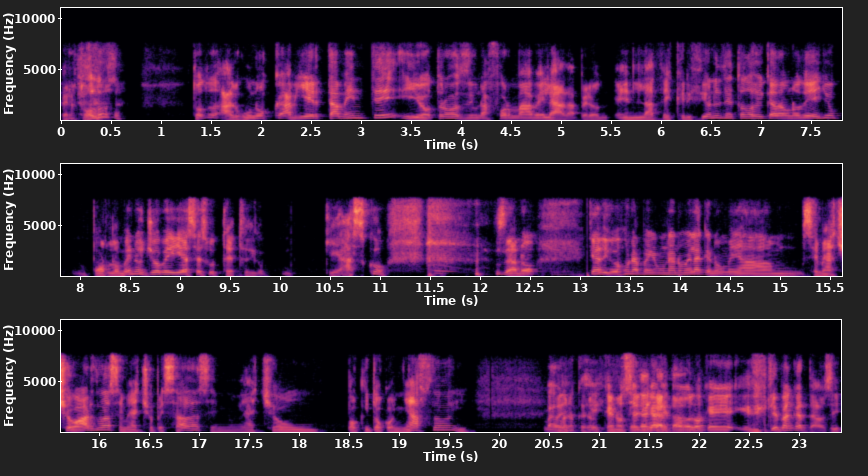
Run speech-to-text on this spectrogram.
Pero todos, todos, algunos abiertamente y otros de una forma velada, pero en las descripciones de todos y cada uno de ellos, por lo menos yo veía ese subtexto y digo, qué asco. o sea, no, ya digo, es una, una novela que no me ha, se me ha hecho ardua, se me ha hecho pesada, se me ha hecho un poquito coñazo y Vale, bueno, que, no- sí, que no que se diga que todo ¿no? lo que, que me ha encantado, sí,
